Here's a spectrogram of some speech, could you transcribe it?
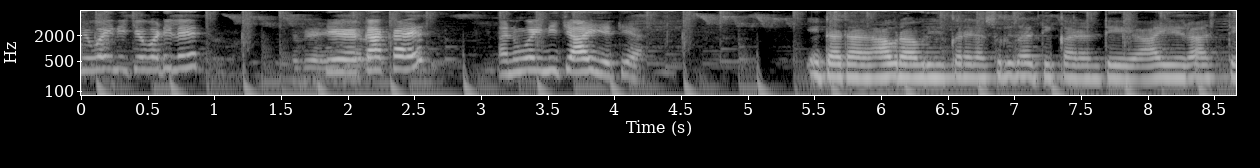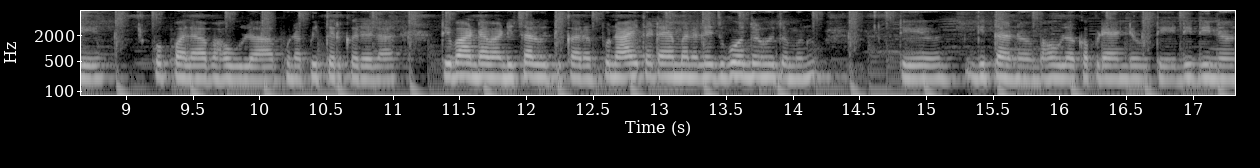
हे वहिनीचे वडील आहेत. हे काका आहेत आणि वहिनीची आई आहेत या. इथं आता आवरावरी करायला सुरू झाली कारण ते आईर असते पप्पाला भाऊला पुन्हा पितर करायला. ते भांडाभांडी चालू होती कारण पुन्हा आयत्या टायमाला लयच गोंधळ होतं म्हणून. ते गीतानं भाऊला कपडे आणले होते दिदीनं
